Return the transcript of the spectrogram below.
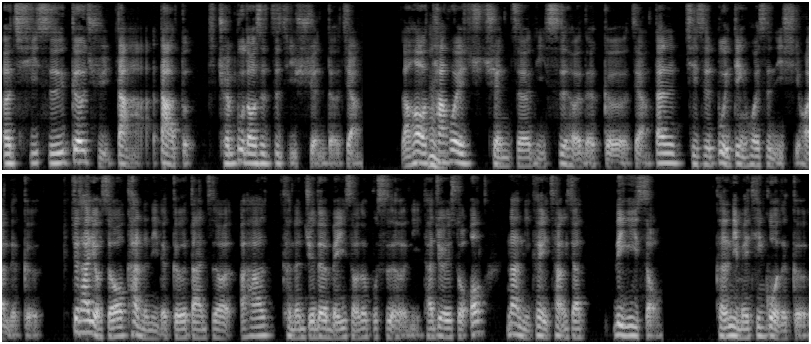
呃，其实歌曲大大多全部都是自己选的这样。然后他会选择你适合的歌，这样，但是其实不一定会是你喜欢的歌。就他有时候看了你的歌单之后啊，他可能觉得每一首都不适合你，他就会说：“哦，那你可以唱一下另一首可能你没听过的歌。”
